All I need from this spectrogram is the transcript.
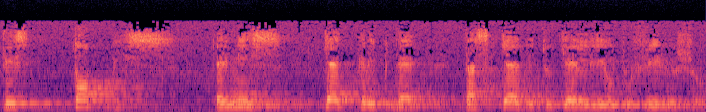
της τόπης ενής και κρυπτε τα σκεύη του κελίου του φίλου σου.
